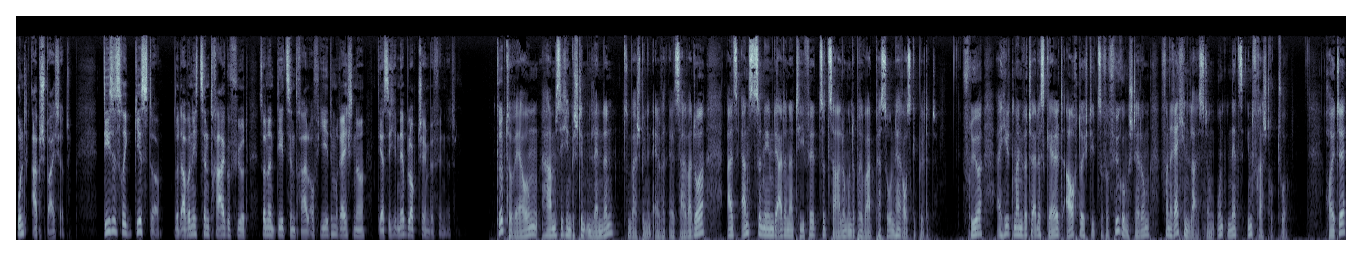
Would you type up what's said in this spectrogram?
und abspeichert. Dieses Register wird aber nicht zentral geführt, sondern dezentral auf jedem Rechner, der sich in der Blockchain befindet. Kryptowährungen haben sich in bestimmten Ländern, zum Beispiel in El Salvador, als ernstzunehmende Alternative zur Zahlung unter Privatpersonen herausgebildet. Früher erhielt man virtuelles Geld auch durch die Zurverfügungstellung von Rechenleistung und Netzinfrastruktur. Heute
